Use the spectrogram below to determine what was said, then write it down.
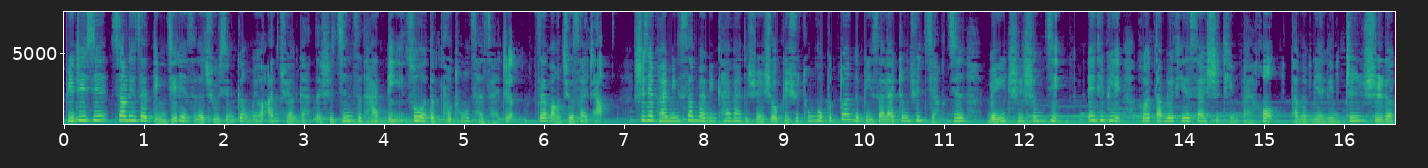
比这些效力在顶级联赛的球星更没有安全感的是金字塔底座的普通参赛者。在网球赛场，世界排名三百名开外的选手必须通过不断的比赛来争取奖金，维持生计。ATP 和 WTA 赛事停摆后，他们面临真实的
